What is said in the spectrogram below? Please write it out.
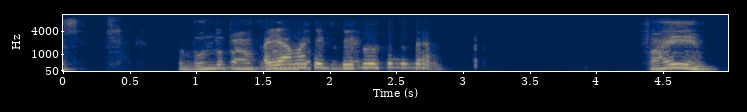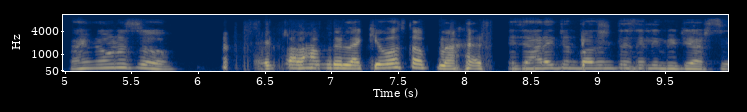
আছে। তো বন্ধু বন্ধু আমাকে নেবেন ফাহিম ফাহিম কেমন আছো? এই তো আলহামদুলিল্লাহ কি অবস্থা আপনার? এই যে আরেকজন বাজানতে সেলিব্রিটি আসছে।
